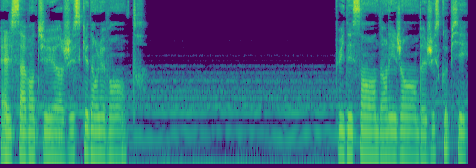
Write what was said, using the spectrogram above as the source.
Elle s'aventure jusque dans le ventre. puis descend dans les jambes jusqu'aux pieds.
